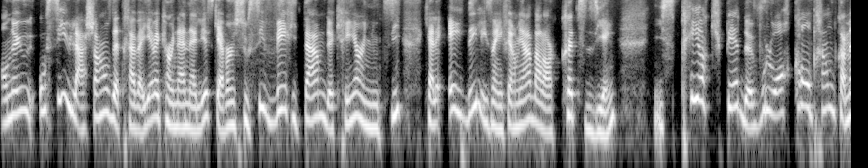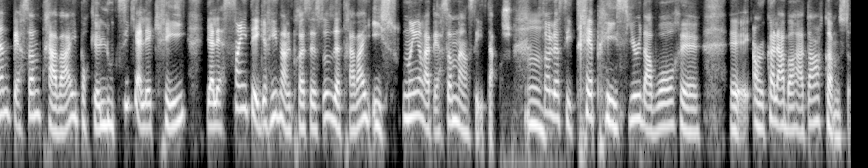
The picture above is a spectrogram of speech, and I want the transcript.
On a eu, aussi eu la chance de travailler avec un analyste qui avait un souci véritable de créer un outil qui allait aider les infirmières dans leur quotidien. Il se préoccupait de vouloir comprendre comment une personne travaille pour que l'outil qu'il allait créer, il allait s'intégrer dans le processus de travail et soutenir la personne dans ses tâches. Mm. Ça, là, c'est très précieux d'avoir euh, euh, un collaborateur comme ça.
